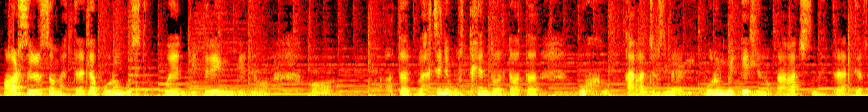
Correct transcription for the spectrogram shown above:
Орос ерөөсөө материалаа бүрэн гүйцэтгэхгүй байна. Бидний ингээд нөгөө одоо вакцины бүртгэхийн тулд одоо бүх гаргаж авсан бүрэн мэдээлэл нь гаргаж авсан материал төр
